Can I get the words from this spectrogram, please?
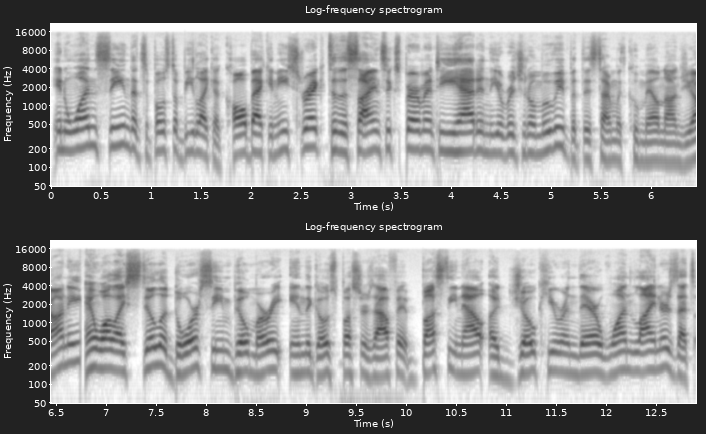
in one scene that's supposed to be like a callback and Easter egg to the science experiment he had in the original movie, but this time with Kumail Nanjiani. And while I still adore seeing Bill Murray in the Ghostbusters outfit, busting out a joke here and there, one liners, that's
